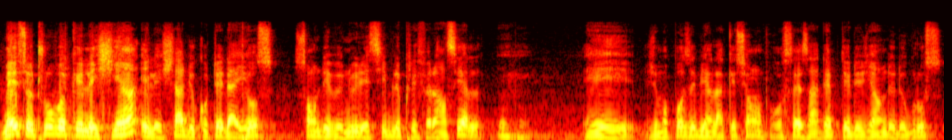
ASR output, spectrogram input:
mais il se trouve que les chiens et les chats du côté d'Ayos sont devenus des cibles préférentielles. Mhm. Et je me pose bien la question pour ces adeptes de viande de brousse.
